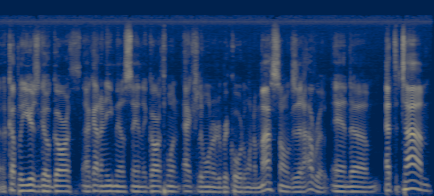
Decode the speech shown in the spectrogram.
a couple of years ago. Garth, I got an email saying that Garth wanted, actually wanted to record one of my songs that I wrote, and um, at the time,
